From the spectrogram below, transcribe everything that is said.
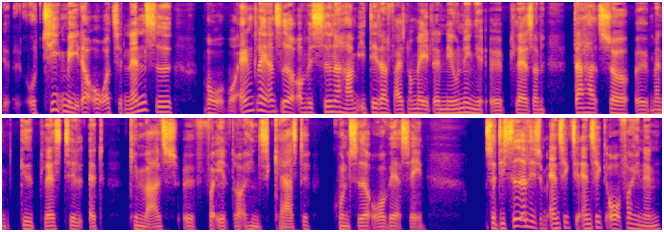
øh, 10 meter over til den anden side, hvor, hvor anklageren sidder, og ved siden af ham, i det, der faktisk normalt er nævningepladserne, der har så øh, man givet plads til, at Kim Walls øh, forældre og hendes kæreste kunne sidde og overvære sagen. Så de sidder ligesom ansigt til ansigt over for hinanden.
